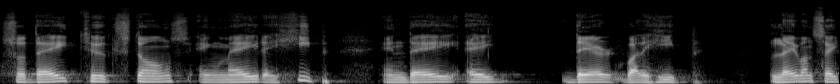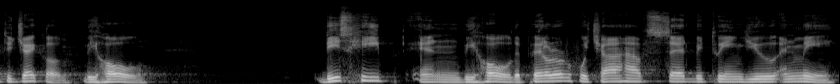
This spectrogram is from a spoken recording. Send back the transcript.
So they took stones and made a heap and they ate there by the heap. Laban said to Jacob, Behold, this heap, and behold, the pillar which I have set between you and me.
